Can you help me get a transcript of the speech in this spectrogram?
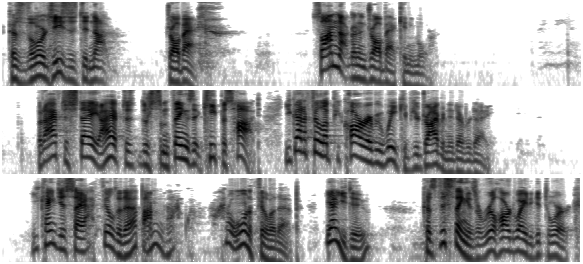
because the Lord Jesus did not draw back. So I'm not going to draw back anymore. But I have to stay. I have to, there's some things that keep us hot. You got to fill up your car every week if you're driving it every day. You can't just say, I filled it up. I'm, I don't want to fill it up. Yeah, you do. Because this thing is a real hard way to get to work.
